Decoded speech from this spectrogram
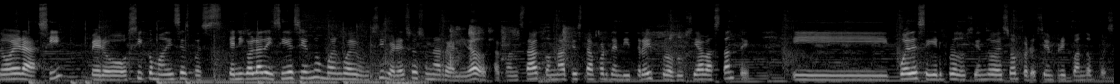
no era así, pero sí, como dices, pues Kenny Goladay sigue siendo un buen wide receiver, eso es una realidad. O sea, cuando estaba con Matthew Stafford en Detroit producía bastante y puede seguir produciendo eso, pero siempre y cuando pues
